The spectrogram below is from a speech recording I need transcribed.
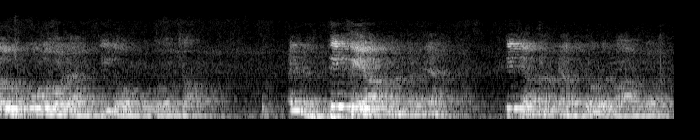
လို့ကိုတော်တိုင်တိတော်မူသောကြောင့်အဲ့ဒါတိစီယာမှန်တယ်များတိစီယာမှန်တယ်များရောတော့ပါပြော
